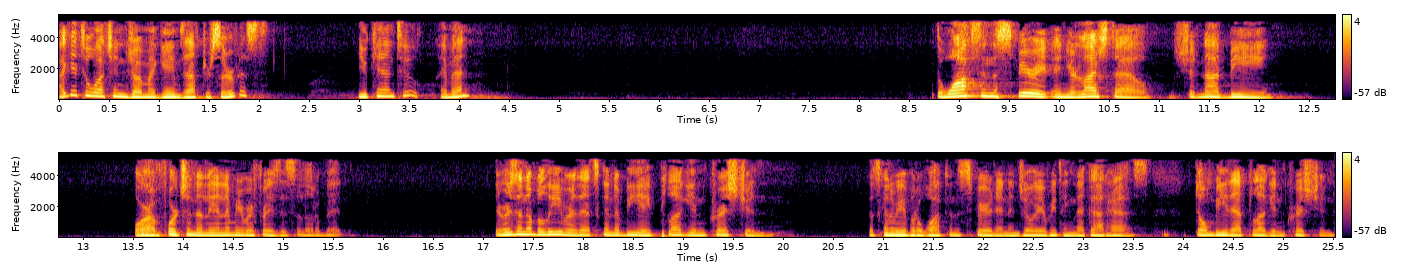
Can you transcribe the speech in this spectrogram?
I get to watch and enjoy my games after service. You can too. Amen. The walks in the Spirit in your lifestyle should not be, or unfortunately, and let me rephrase this a little bit. There isn't a believer that's going to be a plug in Christian that's going to be able to walk in the Spirit and enjoy everything that God has. Don't be that plug in Christian.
